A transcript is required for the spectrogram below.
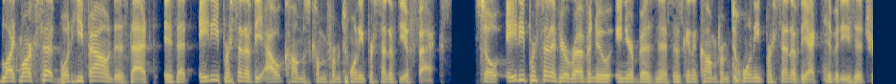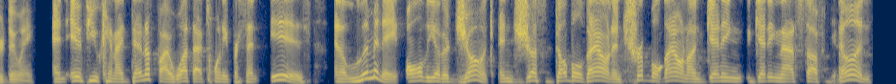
like Mark said, what he found is that is that 80% of the outcomes come from 20% of the effects. So 80% of your revenue in your business is going to come from 20% of the activities that you're doing. And if you can identify what that 20% is and eliminate all the other junk and just double down and triple down on getting getting that stuff yeah. done,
